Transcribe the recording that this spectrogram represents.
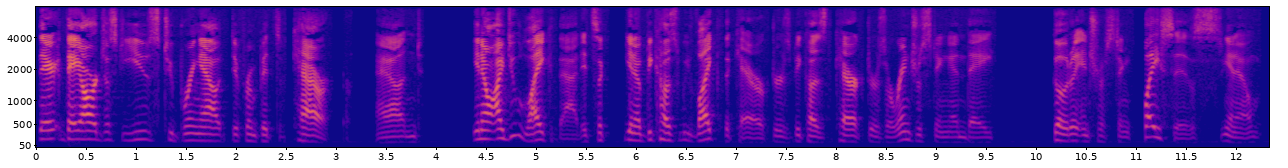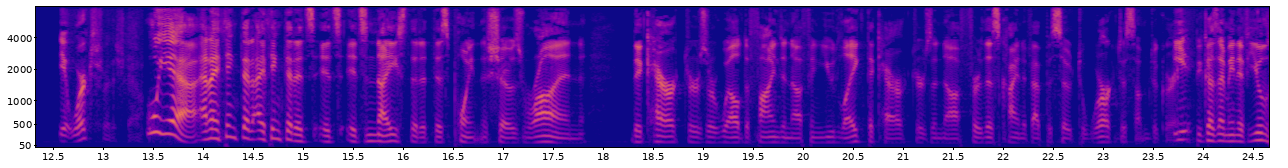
they they are just used to bring out different bits of character. And you know i do like that it's a you know because we like the characters because the characters are interesting and they go to interesting places you know it works for the show Well, yeah, and I think that I think that it's it's it's nice that at this point in the show's run, the characters are well defined enough, and you like the characters enough for this kind of episode to work to some degree. Because I mean, if you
